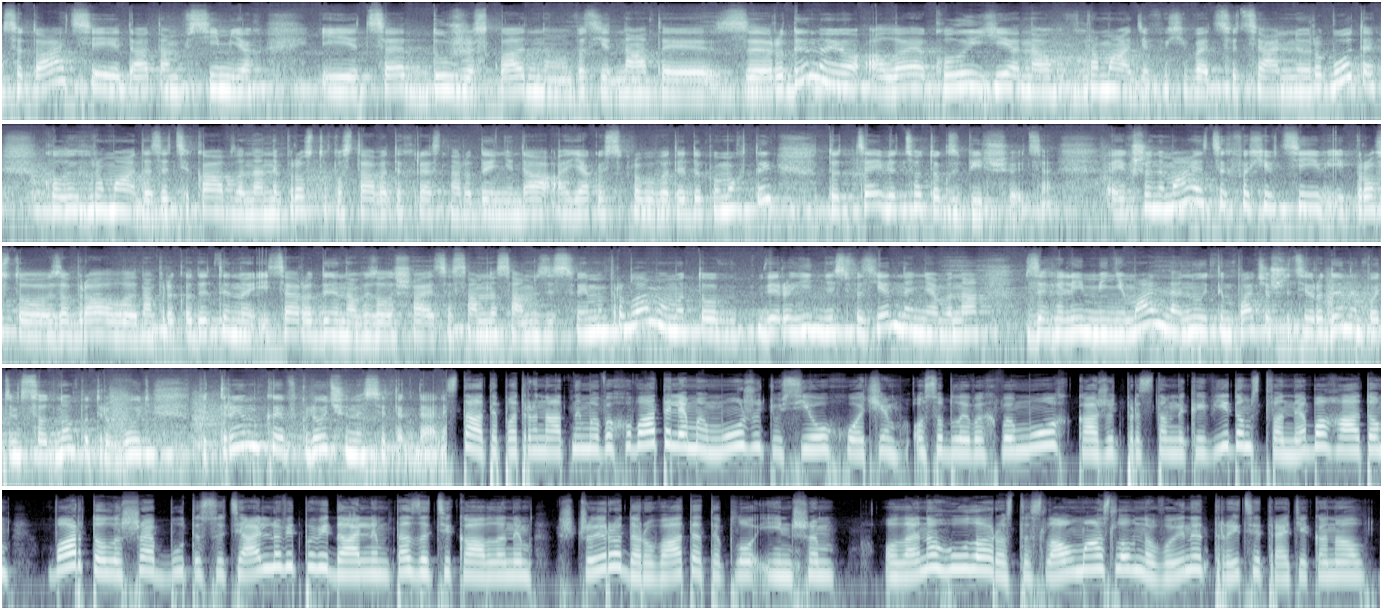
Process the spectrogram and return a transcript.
ситуації, да, там в сім'ях, і це дуже складно воз'єднати з родиною. Але коли є на громаді фахівець соціальної роботи, коли громада зацікавлена не просто поставити хрест на родині, да, а якось спробувати допомогти, то цей відсоток збільшується. Якщо немає цих фахівців і просто забрали, наприклад, дитину, і ця родина залишається сам на сам зі своїми проблемами, то вірогідність воз'єднання вона взагалі мінімальна. Ну і тим паче, що ці родини потім все одно потребують підтримки, включеності і так далі. Стати патронатними вихователями можуть усі охочі. Особливих вимог, кажуть представники відомства, небагато. Варто лише бути соціально відповідальним та зацікавленим, щиро дарувати тепло іншим. Олена Гула, Ростислав Маслов, новини 33 канал.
